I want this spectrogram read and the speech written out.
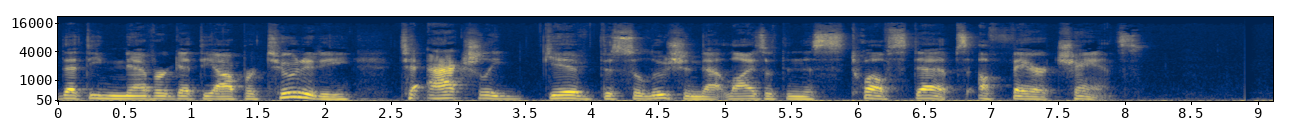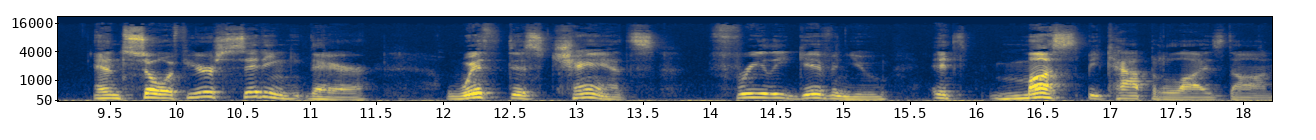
that they never get the opportunity to actually give the solution that lies within this 12 steps a fair chance. And so if you're sitting there with this chance freely given you, it must be capitalized on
